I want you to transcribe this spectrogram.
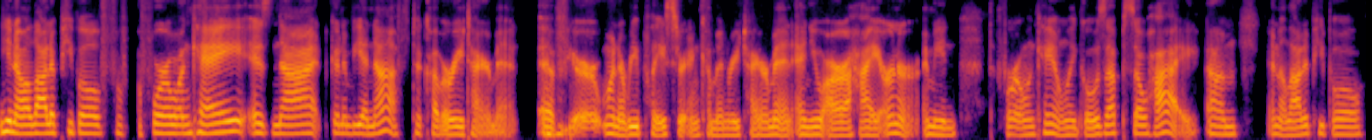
you know a lot of people for 401k is not going to be enough to cover retirement mm-hmm. if you want to replace your income in retirement and you are a high earner. I mean the 401k only goes up so high um and a lot of people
